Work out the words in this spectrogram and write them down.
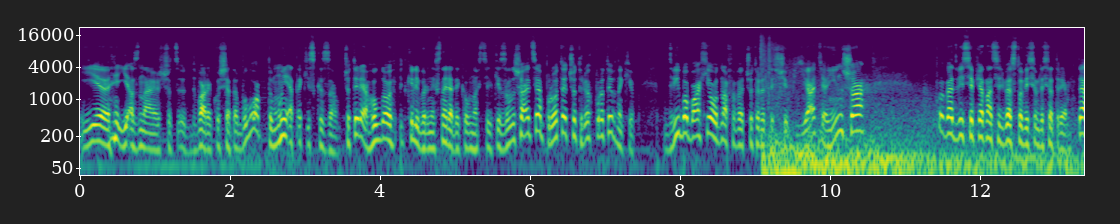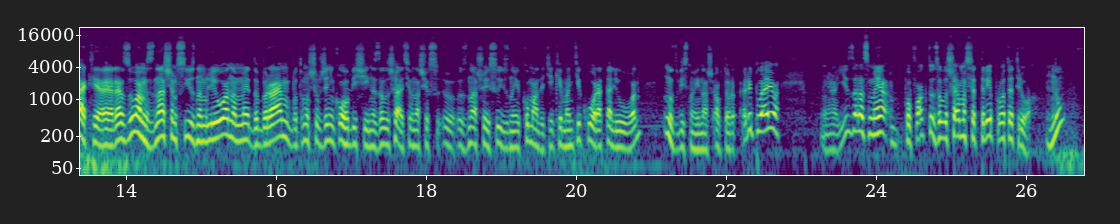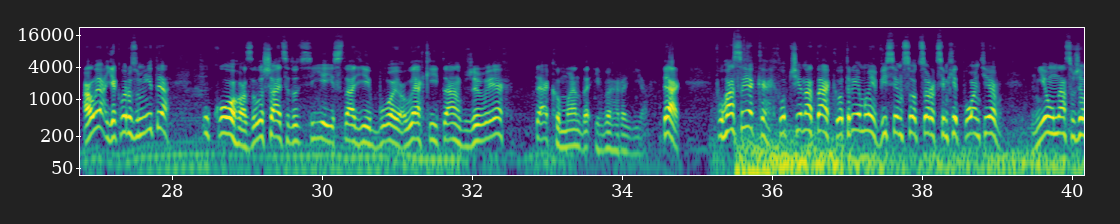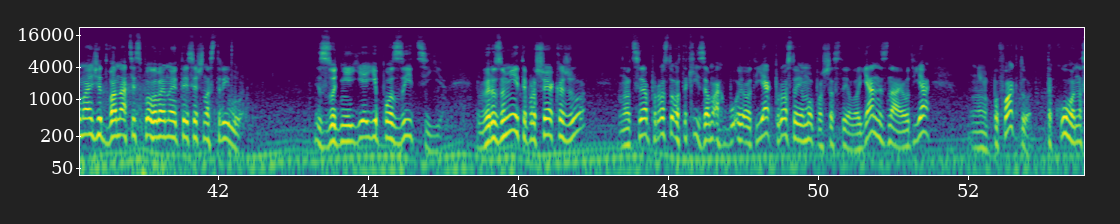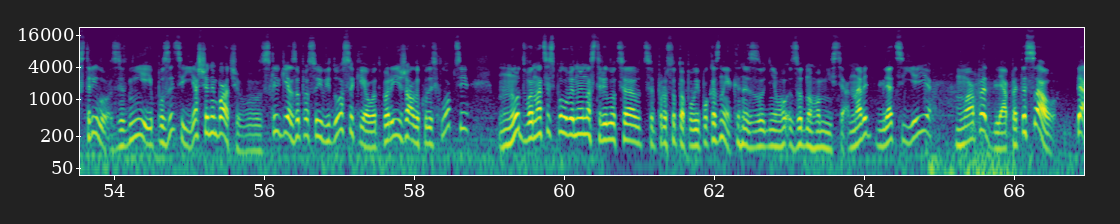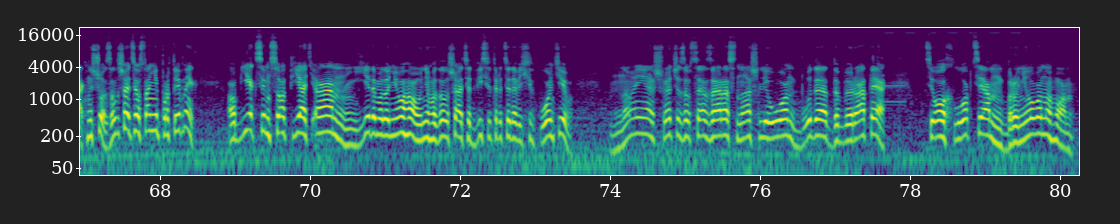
І я знаю, що це два рикошета було, тому я так і сказав. Чотири голдових підкаліберних снарядика у нас тільки залишається проти чотирьох противників. Дві бабахи, одна ФВ 4005, а інша. ФВ 215 Б 183. Так, е, разом з нашим союзним Ліоном ми добираємо, бо тому що вже нікого більше і не залишається в наших, з нашої союзної команди, тільки Мантікора та Ліон. Ну, звісно, і наш автор реплею. Е, І зараз ми по факту залишаємося 3 проти 3. Ну, але як ви розумієте, у кого залишається до цієї стадії бою легкий танк в живих, та команда і виграє. Так, Фугасик, хлопчина так, отримує 847 хітпонтів. І у нас вже майже 12,5 тисяч на стрілу. З однієї позиції. Ви розумієте, про що я кажу? Ну це просто отакий замах бою. От як просто йому пощастило. Я не знаю. От я по факту такого настрілу з однієї позиції я ще не бачив. Скільки я записую відосики, от переїжджали кудись хлопці. Ну, 12,5 настрілу це, це просто топовий показник з одного, з одного місця. Навіть для цієї мапи для ПТСАУ. Так, ну що, залишається останній противник. Об'єкт 705А. Їдемо до нього. У нього залишається 239 хітпонтів. Ну і швидше за все, зараз наш Ліон буде добирати цього хлопця броньованого.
